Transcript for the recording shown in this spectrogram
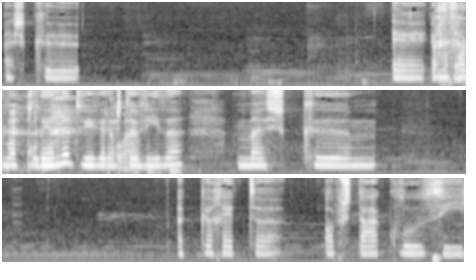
Acho que é, é uma forma plena de viver claro. esta vida, mas que acarreta obstáculos e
